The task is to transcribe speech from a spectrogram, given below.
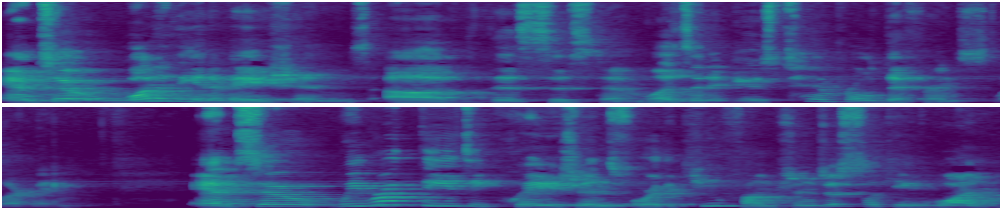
And so one of the innovations of this system was that it used temporal difference learning. And so we wrote these equations for the Q function just looking one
